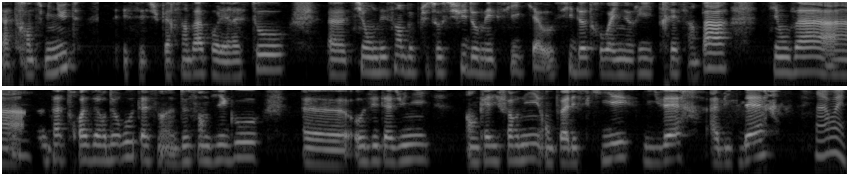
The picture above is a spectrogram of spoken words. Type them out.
à 30 minutes et c'est super sympa pour les restos. Euh, si on descend un peu plus au sud, au Mexique, il y a aussi d'autres wineries très sympas. Si on va à mmh. pas trois heures de route à, de San Diego, euh, aux États-Unis, en Californie, on peut aller skier l'hiver à Big Bear. Ah ouais.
